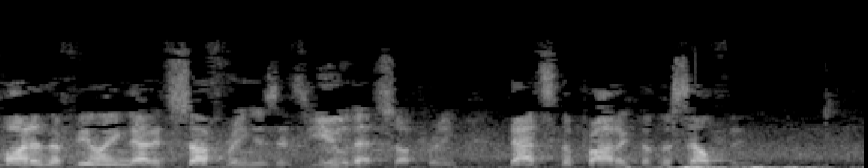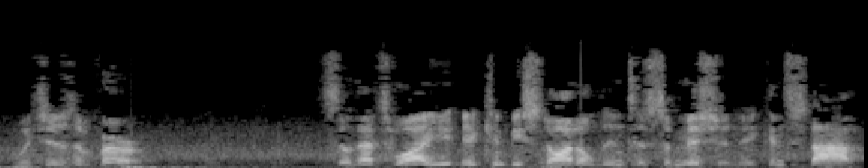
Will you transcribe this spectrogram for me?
Part of the feeling that it's suffering is it's you that's suffering. That's the product of the selfing, which is a verb. So that's why it can be startled into submission. It can stop,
